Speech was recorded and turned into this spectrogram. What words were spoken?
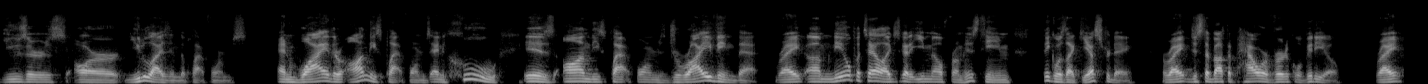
users are utilizing the platforms and why they're on these platforms and who is on these platforms driving that, right? Um, Neil Patel, I just got an email from his team, I think it was like yesterday, right? Just about the power of vertical video, right?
